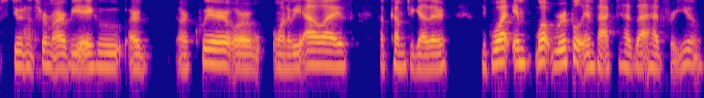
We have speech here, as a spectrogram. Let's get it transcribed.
students from RVA who are are queer or want to be allies have come together. Like what Im- what ripple impact has that had for you?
